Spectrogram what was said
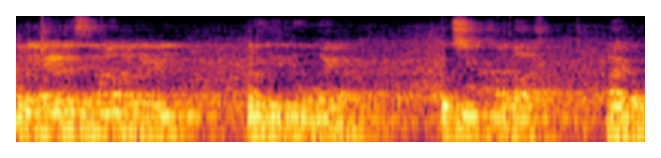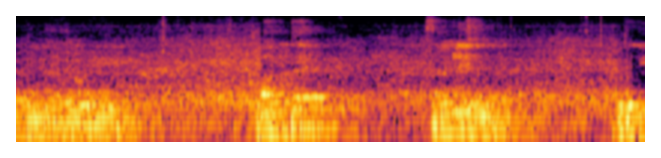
നമ്മൾ കേരളത്തിലെ സിനിമ എന്ന് പറഞ്ഞിട്ടുണ്ടെങ്കിൽ നമ്മൾ തിരിക്കുന്ന മൂന്നായിട്ടാണ് കൊച്ചി മലബാർ ട്രയംബോ തിരുവനന്തപുരം അപ്പൊ അവിടുത്തെ സ്ഥലങ്ങളിൽ ചെന്ന് ഇപ്പൊ പുതിയ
